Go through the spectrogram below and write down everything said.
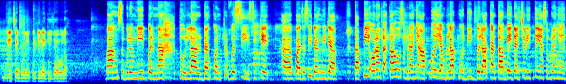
mungkin saya boleh pergi lagi jauh lah. Bang, sebelum ni pernah tular dan kontroversi sikit uh, pada sidang media. Tapi orang tak tahu sebenarnya apa yang berlaku di belakang tabir dan cerita yang sebenarnya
